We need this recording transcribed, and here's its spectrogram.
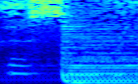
the same.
